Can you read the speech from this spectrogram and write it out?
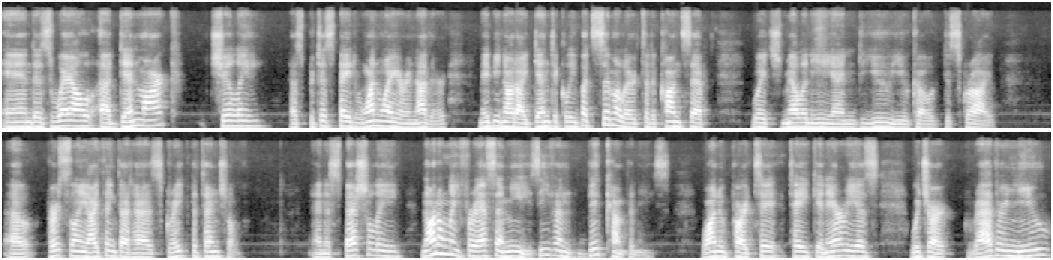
And as well, uh, Denmark, Chile has participated one way or another, maybe not identically, but similar to the concept which Melanie and you, Yuko, describe. Uh, personally, I think that has great potential and especially not only for SMEs, even big companies want to partake in areas which are rather new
